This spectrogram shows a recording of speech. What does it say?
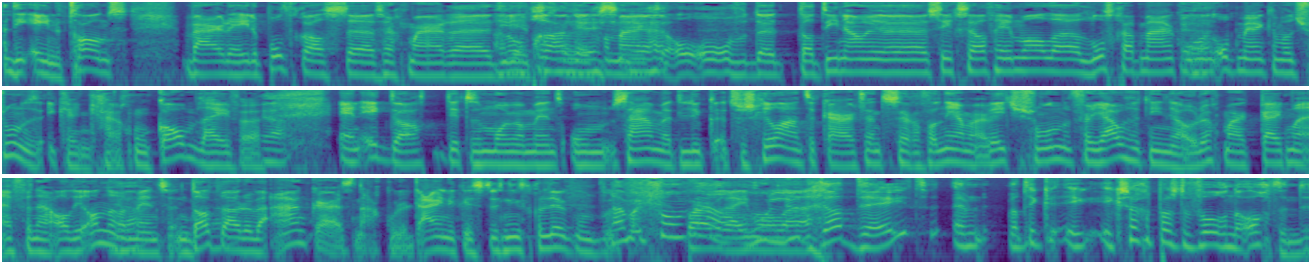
die ene trans, waar de hele podcast, uh, zeg maar, uh, die opgang heeft gemaakt, ja. of de, dat die nou uh, zichzelf helemaal los gaat maken ja. om een opmerking wat John is. Ik, ik ga gewoon kalm blijven. Ja. En ik dacht, dit is een mooi moment om samen met Luc het verschil aan te kaarten en te zeggen van, ja, maar weet je, John, voor jou is het niet nodig, maar kijk maar even naar al die andere mensen. En dat wouden we aankaarten. Nou goed, uiteindelijk is het dus niet gelukt. Want nou, maar ik vond wel hoe Luc dat deed. En, want ik, ik, ik zag het pas de volgende ochtend.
